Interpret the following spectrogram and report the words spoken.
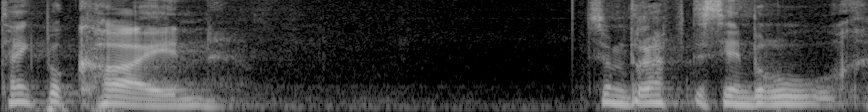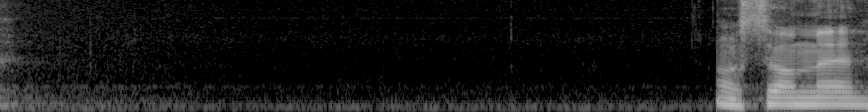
Tenk på Kain, som drepte sin bror, og som eh,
